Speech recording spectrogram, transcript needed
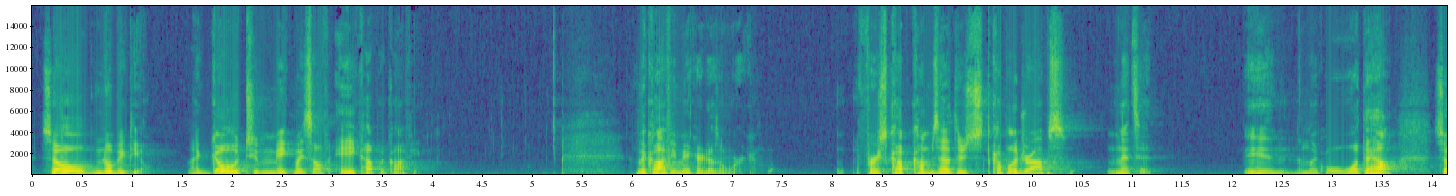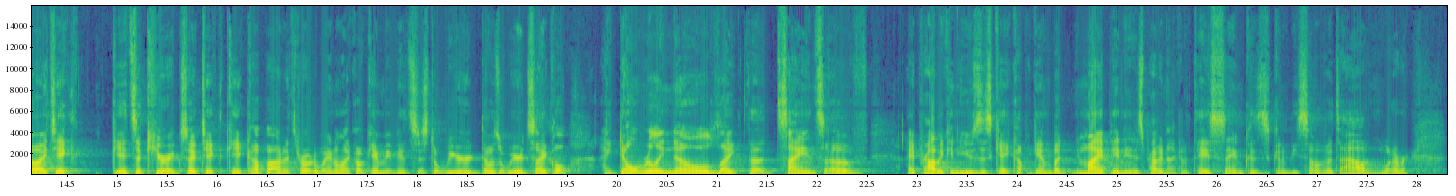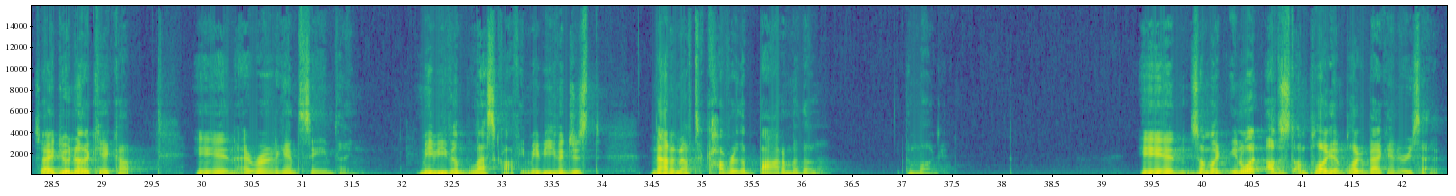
So, no big deal. I go to make myself a cup of coffee. The coffee maker doesn't work. First cup comes out, there's just a couple of drops, and that's it. And I'm like, well, what the hell? So I take it's a Keurig, so I take the K cup out, I throw it away, and I'm like, okay, maybe it's just a weird. That was a weird cycle. I don't really know like the science of I probably can use this K cup again, but in my opinion, it's probably not going to taste the same because it's going to be some of it's out and whatever. So I do another K cup and I run it again, same thing. Maybe even less coffee, maybe even just not enough to cover the bottom of the the mug. And so I'm like, you know what? I'll just unplug it and plug it back in to reset it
